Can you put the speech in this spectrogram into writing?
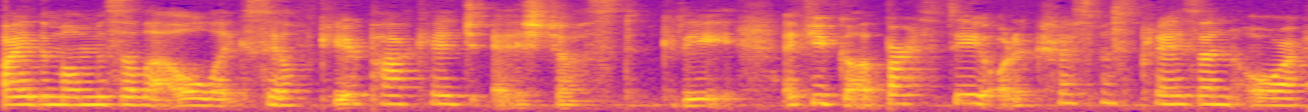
buy the mums a little like self-care package it's just great. If you've got a birthday or a Christmas present or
